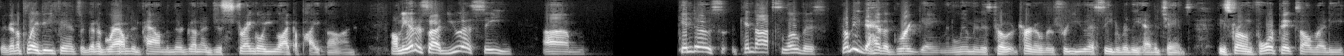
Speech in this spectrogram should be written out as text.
They're going to play defense. They're going to ground and pound, and they're going to just strangle you like a python. On the other side, USC, um, Kendo Kedon Slovis They'll need to have a great game and limit his to- turnovers for USC to really have a chance. He's thrown four picks already,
